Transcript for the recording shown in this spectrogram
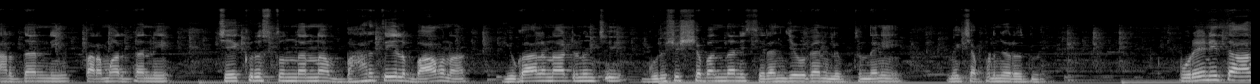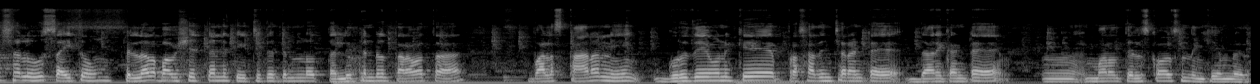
అర్థాన్ని పరమార్థాన్ని చేకూరుస్తుందన్న భారతీయుల భావన యుగాల నాటి నుంచి గురు శిష్య బంధాన్ని చిరంజీవిగా నిలుపుతుందని మీకు చెప్పడం జరుగుతుంది. పురేణిత ఆశలు సైతం పిల్లల భవిష్యత్తుని తీర్చిదిద్దడంలో తల్లిదండ్రుల తర్వాత వాళ్ళ స్థానాన్ని గురుదేవునికే ప్రసాదించారంటే దానికంటే మనం తెలుసుకోవాల్సింది ఇంకేం లేదు.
